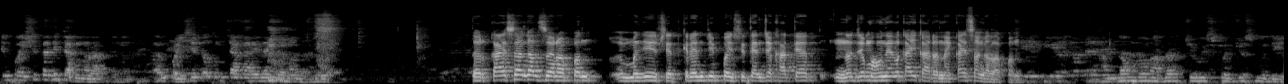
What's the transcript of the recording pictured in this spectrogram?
ते पैसे कधी टाकणार आहात तुम्ही कारण पैसे तर तुमच्या कार्यालयात जमा झाले तर काय सांगाल सर आपण? म्हणजे शेतकऱ्यांचे पैसे त्यांच्या खात्यात न जमा होण्याला काय कारण आहे? काय सांगाल आपण? हंगाम दोन हजार चोवीस पंचवीसमध्ये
